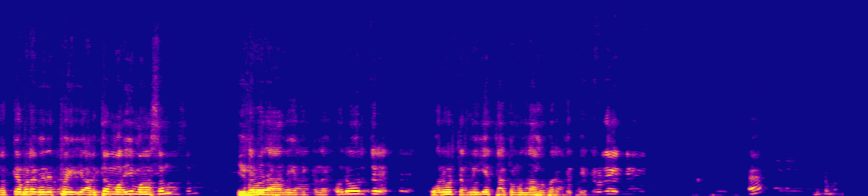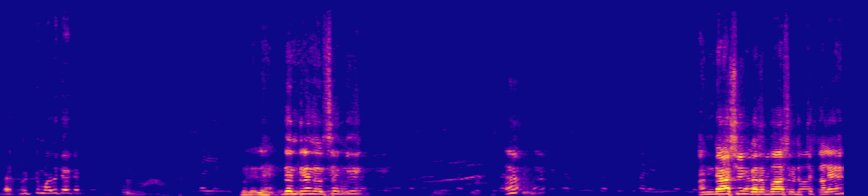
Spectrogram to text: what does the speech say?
ഒക്കെ ഇവിടെ വരുപ്പ് ഈ അടുത്ത ഈ മാസം ഇരുപതാം തീയതിക്കുള്ള ഓരോരുത്തര് ഓരോരുത്തർ നെയ്യത്താക്കും. അള്ളാഹു പറക്കെത്തി എവിടെ? ഇതെന്തിനാ നേർച്ചയാക്കി? അണ്ടാശയം ഗർഭാശയം എടുത്ത് കളയാൻ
